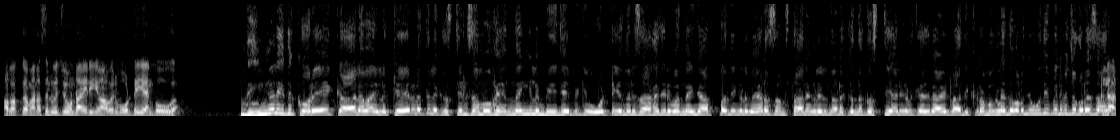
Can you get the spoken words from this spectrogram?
അതൊക്കെ മനസ്സിൽ വെച്ചുകൊണ്ടായിരിക്കും അവർ വോട്ട് ചെയ്യാൻ പോവുക. നിങ്ങൾ ഇത് കുറേ കാലമായില്ല? കേരളത്തിലെ ക്രിസ്ത്യൻ സമൂഹം എന്തെങ്കിലും ബി ജെ പിക്ക് വോട്ട് ചെയ്യുന്ന ഒരു സാഹചര്യം വന്നു കഴിഞ്ഞാൽ അപ്പം നിങ്ങൾ വേറെ സംസ്ഥാനങ്ങളിൽ നടക്കുന്ന ക്രിസ്ത്യാനികൾക്കെതിരായിട്ടുള്ള അതിക്രമങ്ങൾ എന്ന് പറഞ്ഞ് ഊതി പിരിപ്പിച്ച കുറേ സാധനങ്ങൾ-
